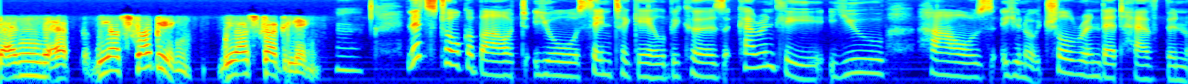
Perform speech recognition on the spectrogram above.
and uh, we are struggling. We are struggling. Mm. Let's talk about your center, Gail, because currently you house, you know, children that have been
